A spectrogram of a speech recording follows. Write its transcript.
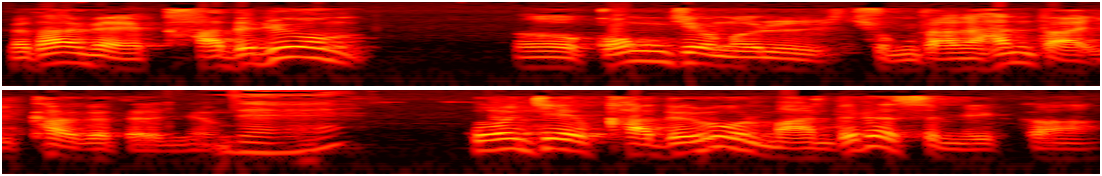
그 다음에 카드뮴 어, 공정을 중단한다 이카거든요. 네. 언제 카드뮴을 만들었습니까?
